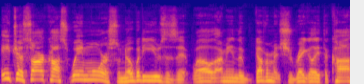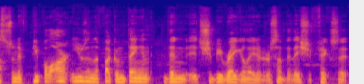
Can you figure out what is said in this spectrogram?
HSR costs way more, so nobody uses it. Well, I mean, the government should regulate the costs, and if people aren't using the fucking thing, then it should be regulated or something. They should fix it,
